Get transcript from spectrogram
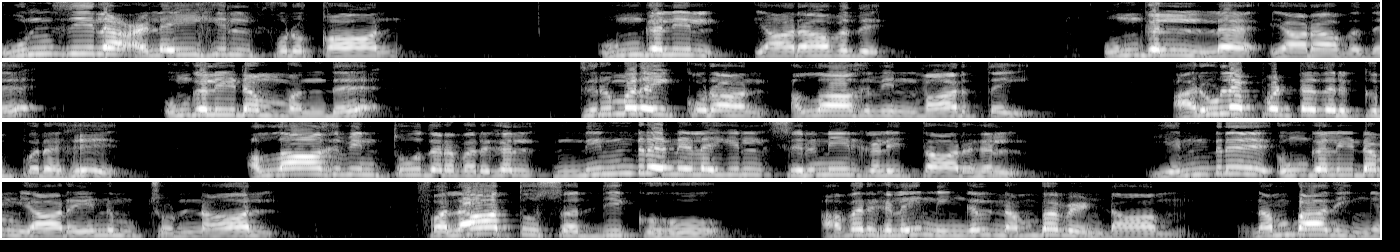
உன்சில அலைஹில் ஃபுர்கான். உங்களில் யாராவது உங்களில் யாராவது உங்களிடம் வந்து திருமறை குரான் அல்லாஹுவின் வார்த்தை அருளப்பட்டதற்கு பிறகு அல்லாஹுவின் தூதரவர்கள் நின்ற நிலையில் சிறுநீர் கழித்தார்கள் என்று உங்களிடம் யாரேனும் சொன்னால் ஃபலாத்து சத்திகுஹு அவர்களை நீங்கள் நம்ப வேண்டாம். நம்பாதீங்க.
